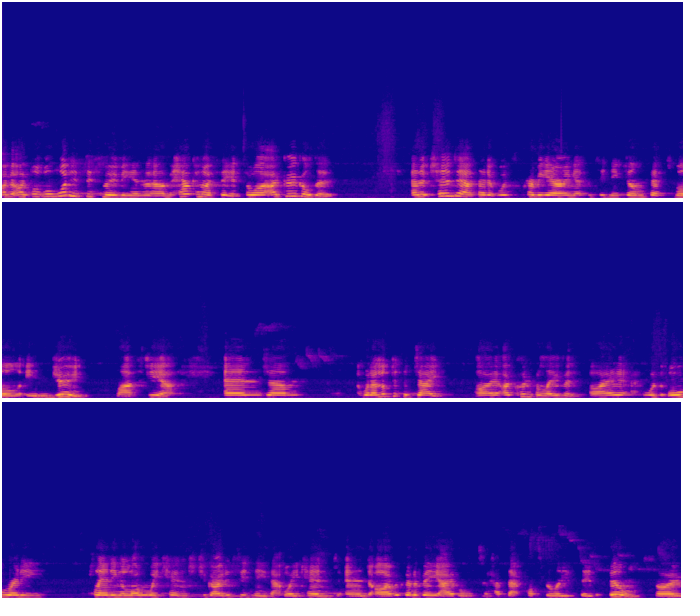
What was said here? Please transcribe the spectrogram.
I, I, thought, well, what is this movie and um, how can I see it? So I, I Googled it. And it turned out that it was premiering at the Sydney Film Festival in June last year. And um, when I looked at the date, I, I couldn't believe it. I was already planning a long weekend to go to Sydney that weekend, and I was going to be able to have that possibility to see the film. So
